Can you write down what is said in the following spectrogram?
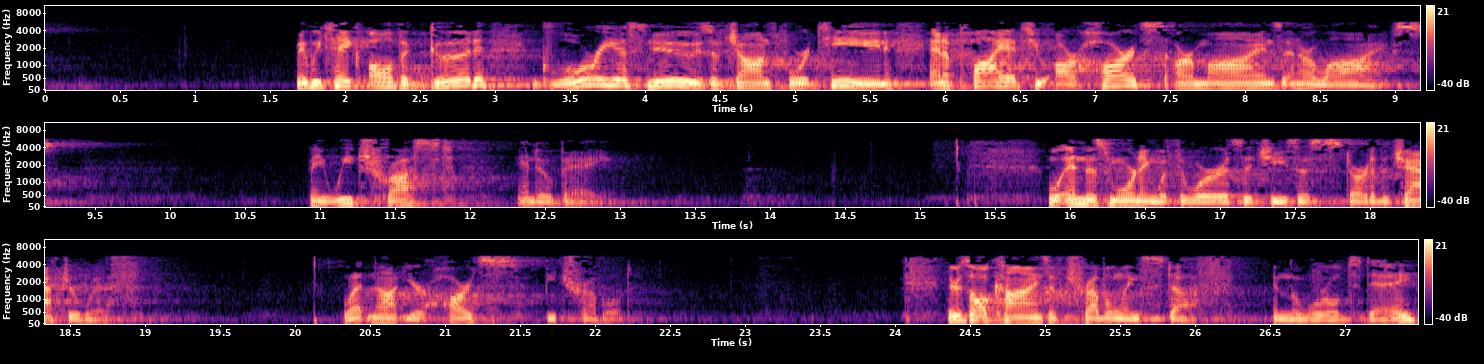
May we take all the good, glorious news of John 14 and apply it to our hearts, our minds, and our lives. May we trust and obey. We'll end this morning with the words that Jesus started the chapter with. Let not your hearts be troubled. There's all kinds of troubling stuff in the world today.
